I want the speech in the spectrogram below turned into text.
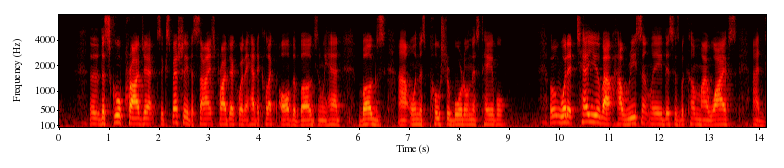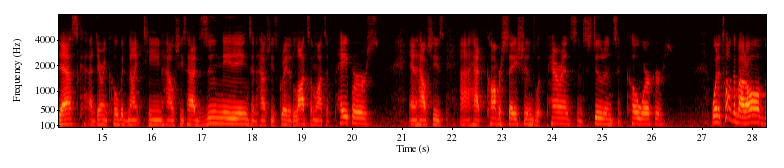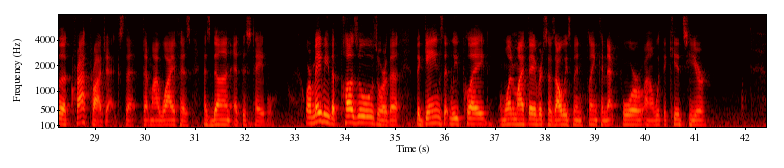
The, school projects, especially the science project where they had to collect all of the bugs, and we had bugs uh, on this poster board on this table. Would it tell you about how recently this has become my wife's uh, desk uh, during COVID 19, how she's had Zoom meetings and how she's graded lots and lots of papers, and how she's uh, had conversations with parents and students and coworkers. Would it talk about all of the craft projects that, that my wife has, has done at this table? Or maybe the puzzles or the, the games that we've played. One of my favorites has always been playing Connect Four uh, with the kids here.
